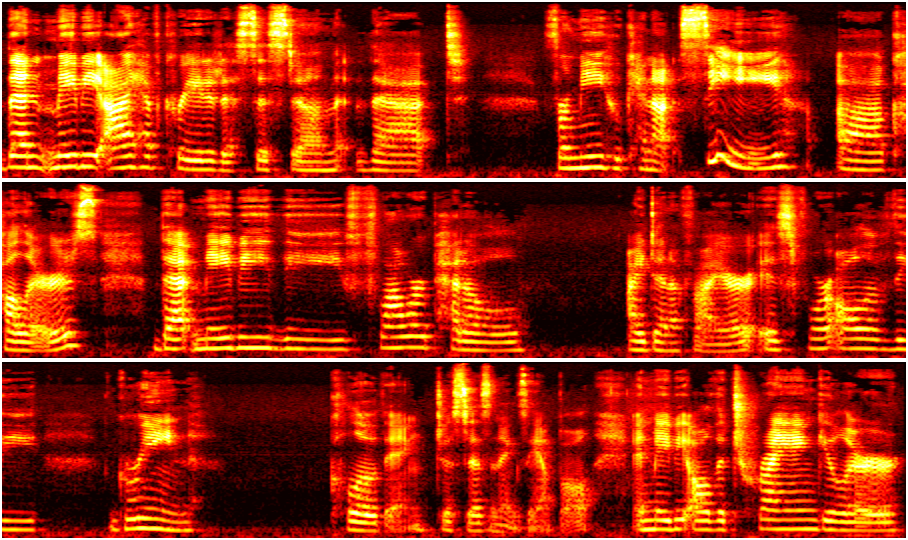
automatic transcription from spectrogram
then maybe I have created a system that for me who cannot see uh, colors, that maybe the flower petal identifier is for all of the green clothing, just as an example, and maybe all the triangular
